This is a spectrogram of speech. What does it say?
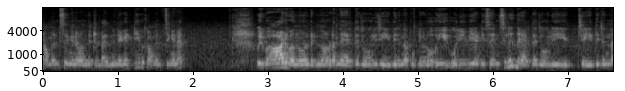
കമൻസ് ഇങ്ങനെ വന്നിട്ടുണ്ടായിരുന്നു. നെഗറ്റീവ് കമൻസ് ഇങ്ങനെ ഒരുപാട് വന്നുകൊണ്ടിരുന്നു. അവിടെ നേരത്തെ ജോലി ചെയ്തിരുന്ന കുട്ടികളും ഈ ഒലിവിയ ഡിസൈൻസിൽ നേരത്തെ ജോലി ചെയ്തിരുന്ന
